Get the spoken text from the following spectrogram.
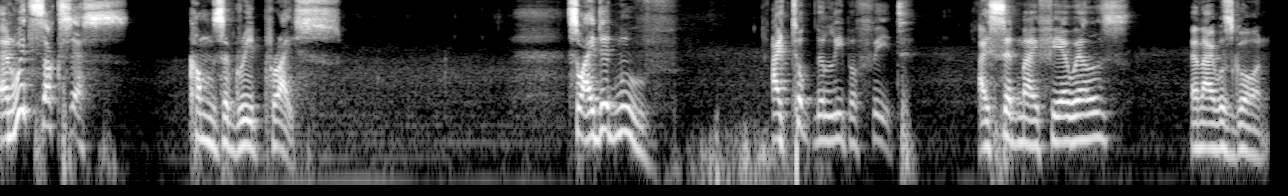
And with success comes a great price. So I did move. I took the leap of faith. I said my farewells and I was gone.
